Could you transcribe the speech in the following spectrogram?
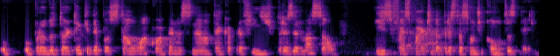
o, produtor tem que depositar uma cópia na Cinemateca para fins de preservação. Isso faz parte da prestação de contas dele.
